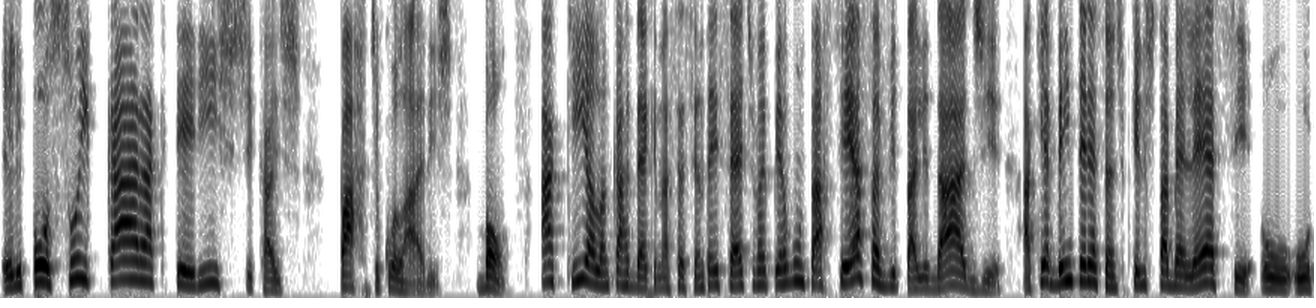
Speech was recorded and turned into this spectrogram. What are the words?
Ele possui características particulares. Bom, aqui Allan Kardec, na 67, vai perguntar se essa vitalidade. Aqui é bem interessante, porque ele estabelece o, o,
